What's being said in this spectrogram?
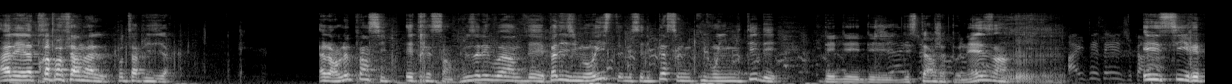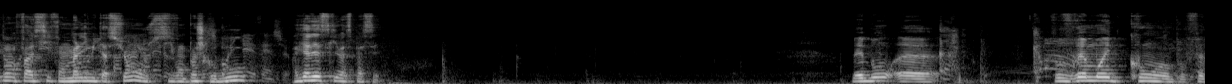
Allez, la trappe infernale, pour te faire plaisir. Alors, le principe est très simple. Vous allez voir des, pas des humoristes, mais c'est des personnes qui vont imiter des, des, des, des- des stars japonaises. Et s'ils répondent, enfin, s'ils font mal l'imitation, ou s'ils vont pas jusqu'au bout, regardez ce qui va se passer. Mais bon, euh, faut vraiment être con hein, pour faire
